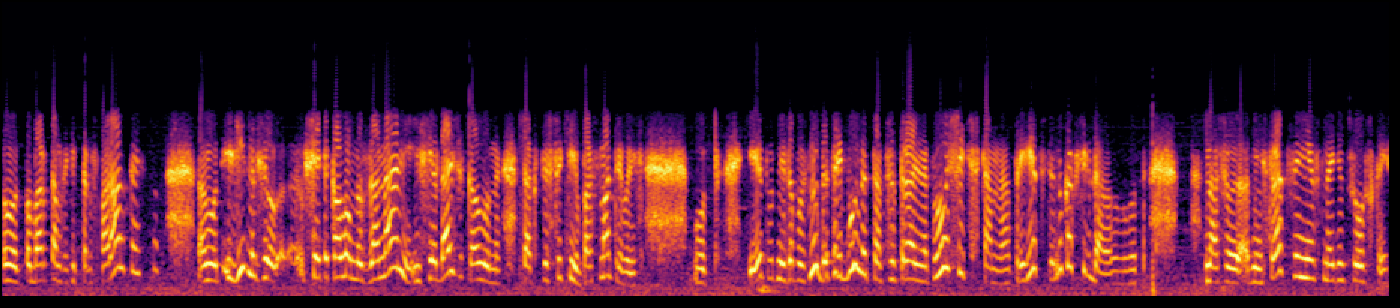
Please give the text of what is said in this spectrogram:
Вот, по бортам какие-то транспаранты. Вот, и видно все, вся эта колонна за нами, и все дальше колонны так в перспективе просматривались. Вот. И это вот не забыл. Ну, до трибуны, там центральная площадь, там приветствие, ну, как всегда. Вот. Нашей администрации местной Одинцовской.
